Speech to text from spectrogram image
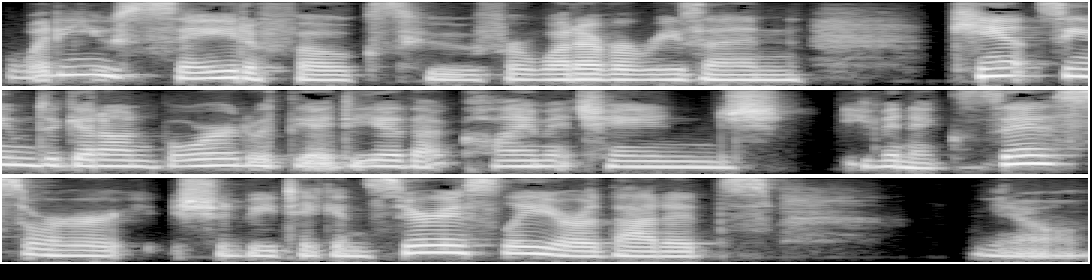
what do you say to folks who for whatever reason can't seem to get on board with the idea that climate change even exists or should be taken seriously or that it's, you know,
